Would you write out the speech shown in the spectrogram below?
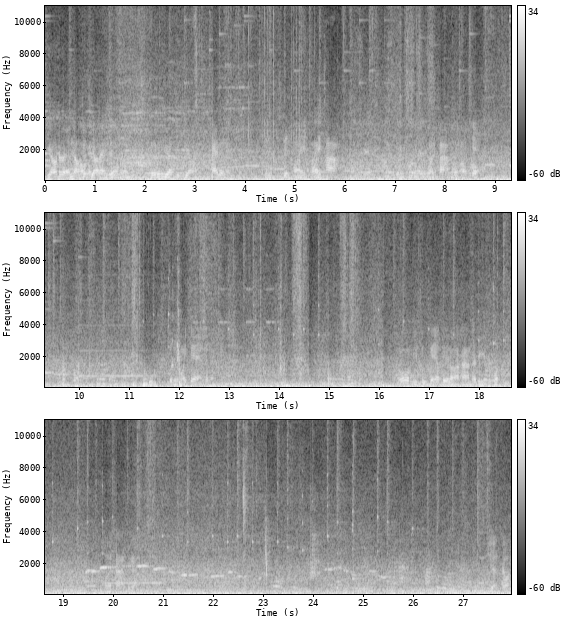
เคี้ยวเด้ออันเดียวเคี้ยวอะไรเกียวร์จ้อเรื่องเรื่องเคี้ยวใกล้ไปเนี่ยเป็นเป็นหอยหอยข้างหอยข้างเลยหอยแค่ตัวนี้หอยแค่ตัวนี้โอ้มีถูกแบบเลยเนาะอาหารทะเลทุกคนหอยข้างด้วยกัน เรื่องใช่ปะ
